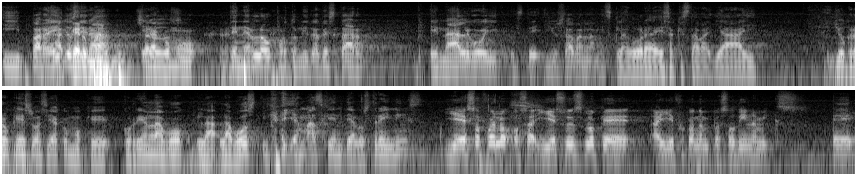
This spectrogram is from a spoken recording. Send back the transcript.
y para ellos Ackerman, era, era como tener la oportunidad de estar en algo y, este, y usaban la mezcladora esa que estaba allá y yo creo que eso hacía como que corrían la, vo- la, la voz y caía más gente a los trainings. Y eso fue lo, o sea, y eso es lo que, ahí fue cuando empezó Dynamics. Eh,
